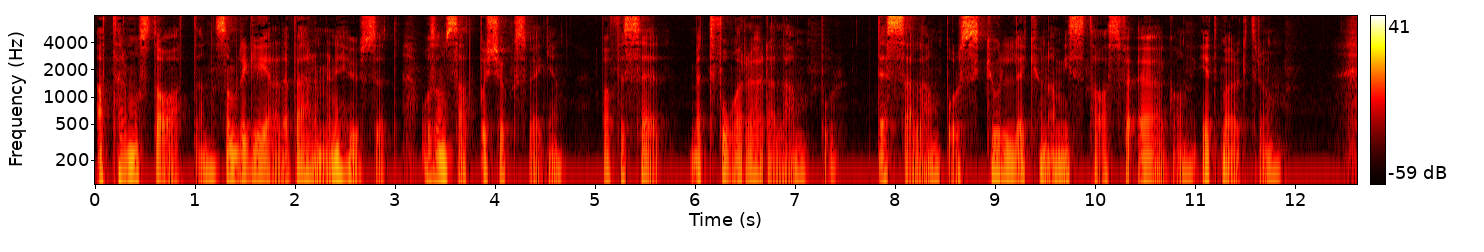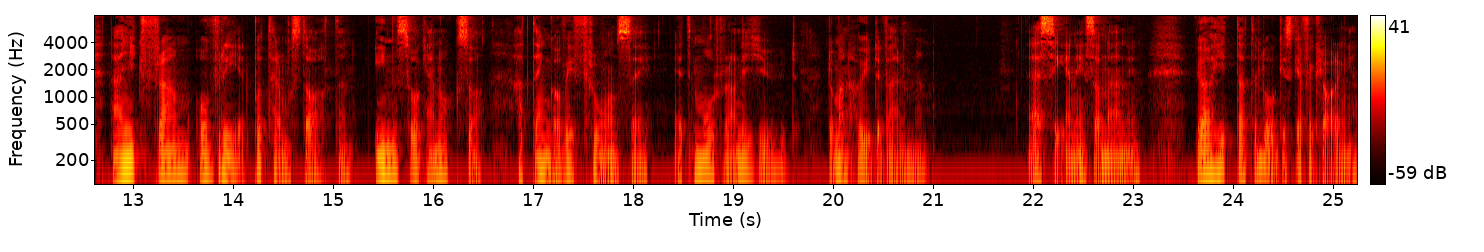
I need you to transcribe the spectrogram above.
att termostaten som reglerade värmen i huset och som satt på köksväggen var försedd med två röda lampor. Dessa lampor skulle kunna misstas för ögon i ett mörkt rum. När han gick fram och vred på termostaten insåg han också att den gav ifrån sig ett morrande ljud då man höjde värmen. Där ser ni, sa Nannyn. Vi har hittat den logiska förklaringen.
